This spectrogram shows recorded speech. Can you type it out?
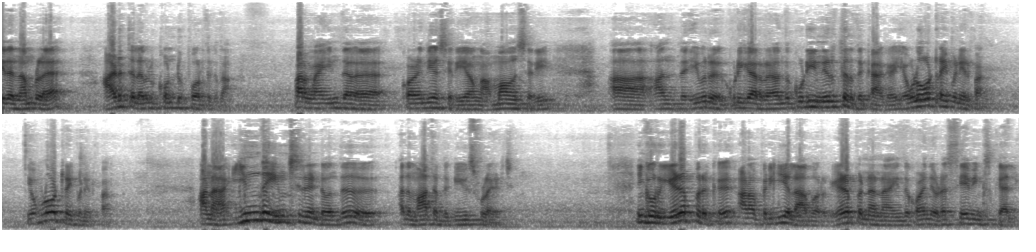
இதை நம்மளை அடுத்த லெவல் கொண்டு போகிறதுக்கு தான். பாருங்களேன் இந்த குழந்தையும் சரி அவங்க அம்மாவும் சரி அந்த இவர் குடிகாரர் அந்த குடி நிறுத்துறதுக்காக எவ்வளோ ட்ரை பண்ணியிருப்பாங்க. எவ்வளோ ட்ரை பண்ணியிருப்பாங்க. ஆனால் இந்த இன்சிடெண்ட் வந்து அதை மாற்றுறதுக்கு யூஸ்ஃபுல் ஆகிடுச்சு இங்கே ஒரு இழப்பு இருக்குது ஆனால் பெரிய லாபம் இருக்குது இழப்பு என்னென்னா இந்த குழந்தையோட சேவிங்ஸ் காலி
